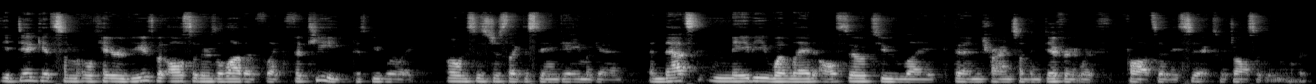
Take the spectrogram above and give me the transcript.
it did get some okay reviews, but also there's a lot of like fatigue because people are like, "Oh, this is just like the same game again," and that's maybe what led also to like then trying something different with Fallout 76, which also didn't work.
